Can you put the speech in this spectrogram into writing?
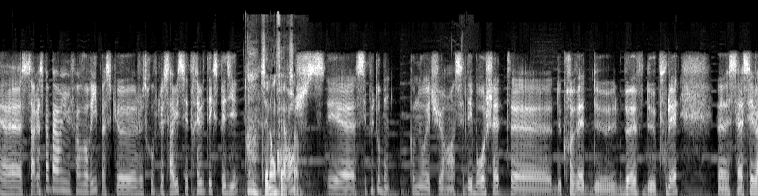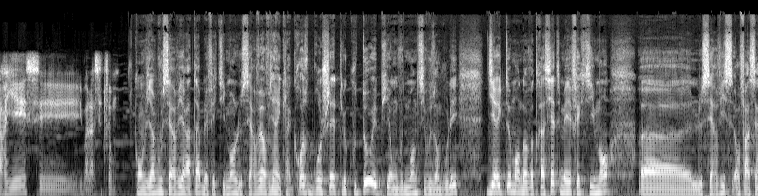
Euh, ça reste pas parmi mes favoris parce que je trouve que le service est très vite expédié. C'est En l'enfer ça. c'est, euh, c'est plutôt bon comme nourriture. hein. C'est des brochettes euh, de crevettes, de bœuf, de poulet. Euh, c'est assez varié. C'est voilà, c'est très bon. Qu'on vient vous servir à table, effectivement, le serveur vient avec la grosse brochette, le couteau, et puis on vous demande si vous en voulez directement dans votre assiette. Mais effectivement, euh, le service, enfin c'est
